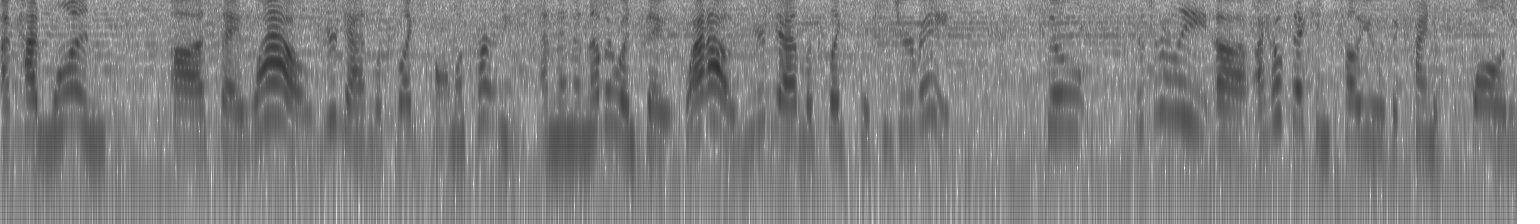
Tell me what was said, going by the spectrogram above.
I've had one uh, say, "Wow, your dad looks like Paul McCartney," and then another one say, "Wow, your dad looks like Ricky Gervais." So this really, uh, I hope that can tell you the kind of quality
